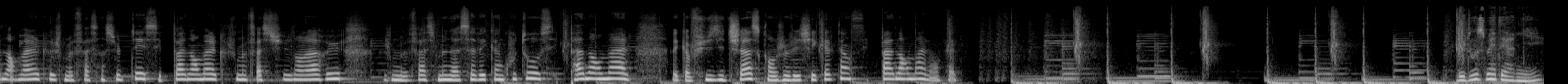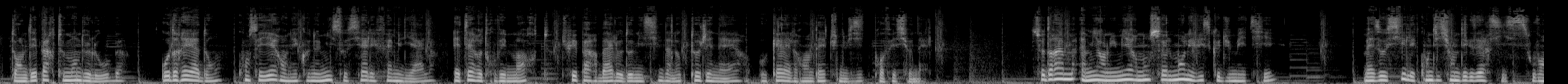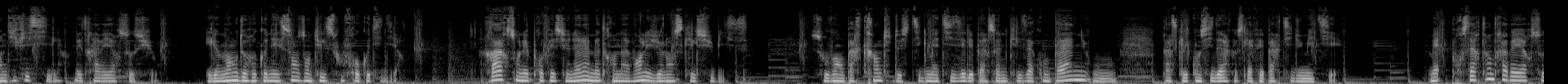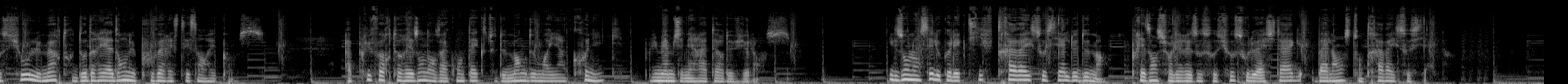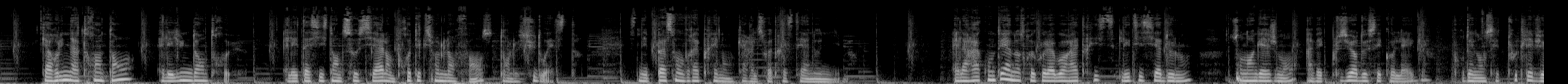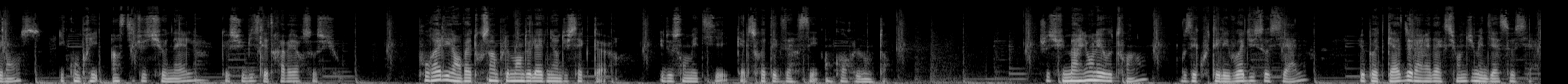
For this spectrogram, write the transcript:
normal que je me fasse insulter, c'est pas normal que je me fasse tuer dans la rue, que je me fasse menacer avec un couteau, c'est pas normal. Avec un fusil de chasse quand je vais chez quelqu'un, c'est pas normal en fait. Le 12 mai dernier, dans le département de l'Aube, Audrey Adam, conseillère en économie sociale et familiale, était retrouvée morte, tuée par balle au domicile d'un octogénaire auquel elle rendait une visite professionnelle. Ce drame a mis en lumière non seulement les risques du métier, mais aussi les conditions d'exercice, souvent difficiles, des travailleurs sociaux, et le manque de reconnaissance dont ils souffrent au quotidien. Rares sont les professionnels à mettre en avant les violences qu'ils subissent, souvent par crainte de stigmatiser les personnes qu'ils accompagnent ou parce qu'ils considèrent que cela fait partie du métier. Mais pour certains travailleurs sociaux, le meurtre d'Audrey Adam ne pouvait rester sans réponse. À plus forte raison dans un contexte de manque de moyens chronique, lui-même générateur de violence. Ils ont lancé le collectif Travail social de demain, présent sur les réseaux sociaux sous le hashtag Balance ton travail social. Caroline a 30 ans, elle est l'une d'entre eux. Elle est assistante sociale en protection de l'enfance dans le sud-ouest. Ce n'est pas son vrai prénom car elle souhaite rester anonyme. Elle a raconté à notre collaboratrice Laetitia Delon son engagement avec plusieurs de ses collègues pour dénoncer toutes les violences, y compris institutionnelles, que subissent les travailleurs sociaux. Pour elle, il en va tout simplement de l'avenir du secteur et de son métier qu'elle souhaite exercer encore longtemps. Je suis Marion Léotoin, vous écoutez Les Voix du Social, le podcast de la rédaction du Média Social.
